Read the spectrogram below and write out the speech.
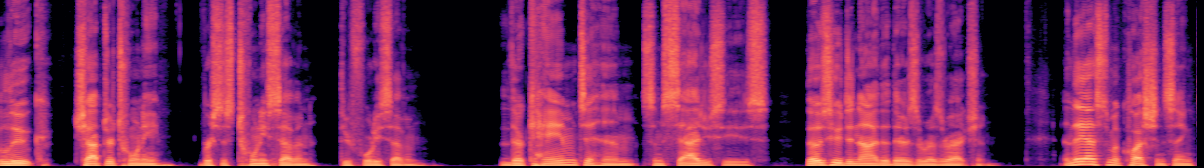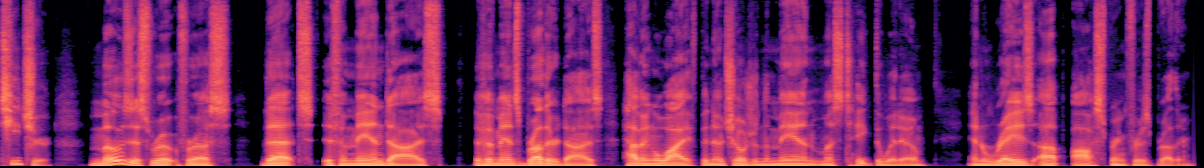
Luke chapter 20, verses 27 through 47. There came to him some Sadducees, those who deny that there is a resurrection. And they asked him a question, saying, Teacher, Moses wrote for us that if a man dies, if a man's brother dies, having a wife but no children, the man must take the widow and raise up offspring for his brother.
